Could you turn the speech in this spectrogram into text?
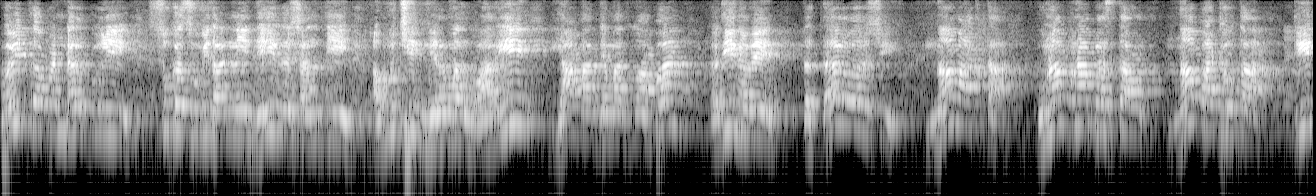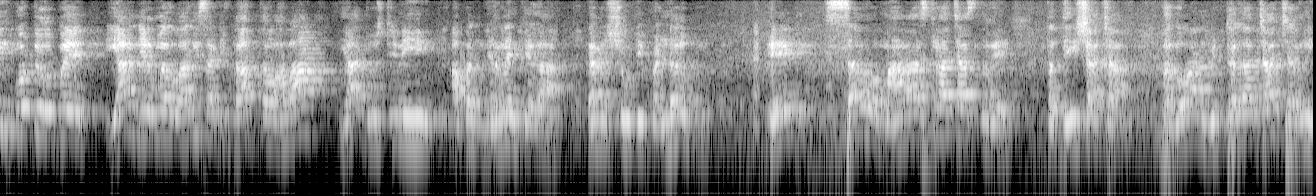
पवित्र पंढरपुरी सुख सुविधांनी दीर्घ शांती अमुची निर्मल वारी या माध्यमातून आपण कधी नव्हे तर दरवर्षी न मागता पुन्हा पुन्हा प्रस्ताव न पाठवता तीन कोटी रुपये या निर्मल वारीसाठी प्राप्त व्हावा या दृष्टीनेही आपण निर्णय केला. कारण शेवटी पंढरपूर हे सर्व महाराष्ट्राच्याच नव्हे तर देशाच्या भगवान विठ्ठलाच्या चरणी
